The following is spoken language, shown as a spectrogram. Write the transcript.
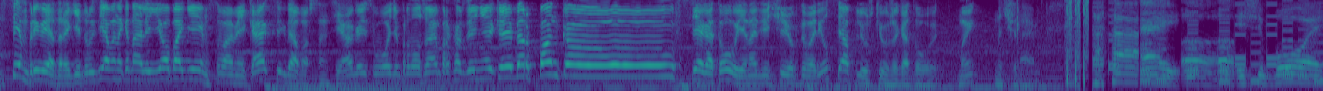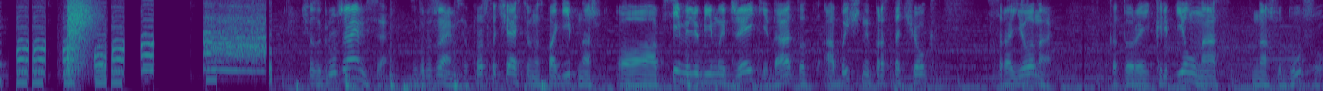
Всем привет, дорогие друзья, вы на канале Йоба Гейм, с вами, как всегда, ваш Сантьяго, и сегодня продолжаем прохождение Киберпанка! Все готовы, я надеюсь, чаек заварился, а плюшки уже готовы. Мы начинаем. Hey, uh, it's your boy. Что, загружаемся? Загружаемся. В прошлой части у нас погиб наш э, всеми любимый Джейки, да, тот обычный простачок с района, который крепил нас, нашу душу,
